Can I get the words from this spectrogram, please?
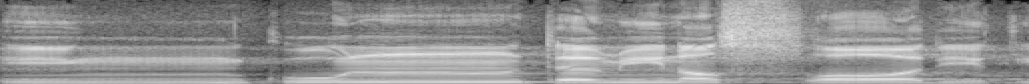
إن كنت من الصادقين.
